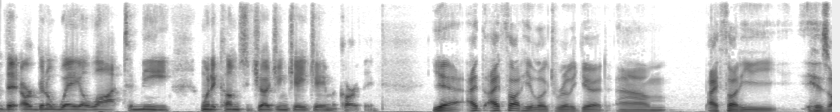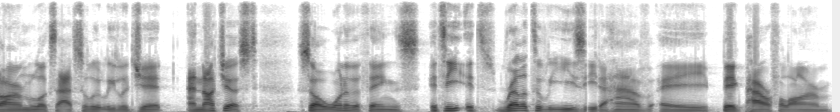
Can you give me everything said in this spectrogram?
that are going to weigh a lot to me when it comes to judging JJ McCarthy. Yeah, I, I thought he looked really good. Um, I thought he his arm looks absolutely legit, and not just so one of the things it's e- it's relatively easy to have a big powerful arm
